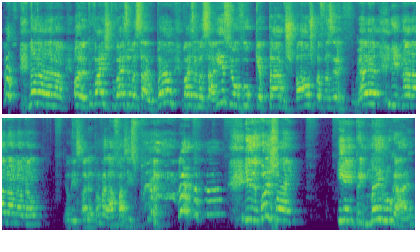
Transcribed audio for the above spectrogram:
Não, não, não, não. Olha, tu vais, tu vais amassar o pão, vais amassar isso, eu vou captar os paus para fazer a fogueira e. Não, não, não, não, não. Ele disse, olha, então vai lá, faz isso. e depois vem. E em primeiro lugar,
